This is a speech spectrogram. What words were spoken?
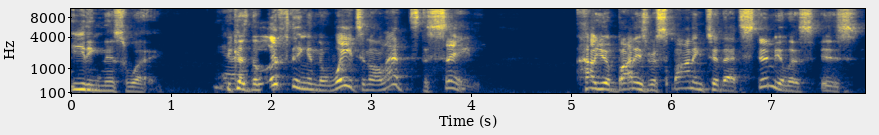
eating this way. Yeah. Because the lifting and the weights and all that's the same. How your body's responding to that stimulus is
